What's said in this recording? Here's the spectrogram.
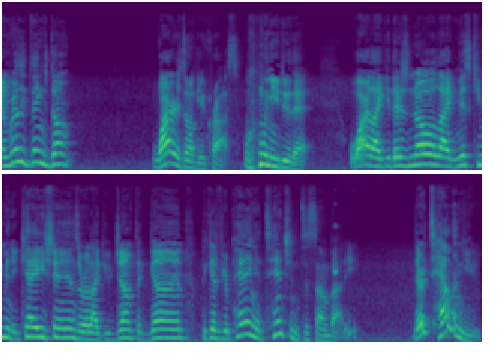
and really things don't wires don't get crossed when you do that why like there's no like miscommunications or like you jumped the gun. Because if you're paying attention to somebody they're telling you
